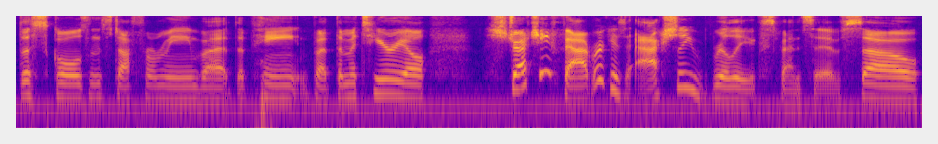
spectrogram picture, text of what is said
the skulls and stuff for me, but the paint, but the material stretchy fabric is actually really expensive. So,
